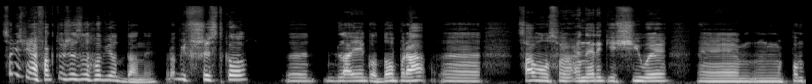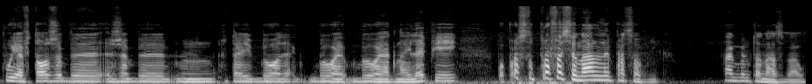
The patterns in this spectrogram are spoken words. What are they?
Co nie zmienia faktu, że jest Lechowi oddany. Robi wszystko e, dla jego dobra, całą swoją energię, siły pompuje w to, żeby, żeby tutaj było, było, było jak najlepiej. Po prostu profesjonalny pracownik. Tak bym to nazwał.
